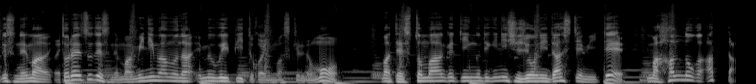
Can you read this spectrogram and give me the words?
ですね。まあとりあえずですねまあミニマムな MVP とか言いますけれどもまあテストマーケティング的に市場に出してみてまあ反応があった。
